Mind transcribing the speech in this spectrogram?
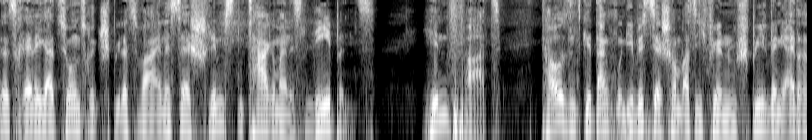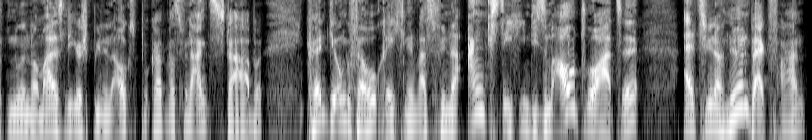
Das Relegationsrückspiel, das war eines der schlimmsten Tage meines Lebens. Hinfahrt, tausend Gedanken und ihr wisst ja schon, was ich für ein Spiel, wenn die Eintracht nur ein normales Ligaspiel in Augsburg hat, was für eine Angst da habe, könnt ihr ungefähr hochrechnen, was für eine Angst ich in diesem Auto hatte, als wir nach Nürnberg fahren,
